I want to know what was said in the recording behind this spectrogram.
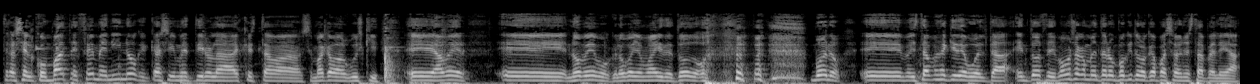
tras el combate femenino que casi me tiro la... es que estaba... se me ha acabado el whisky. Eh, a ver, eh, no bebo, que luego llamáis de todo. bueno, eh, estamos aquí de vuelta. Entonces, vamos a comentar un poquito lo que ha pasado en esta pelea.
